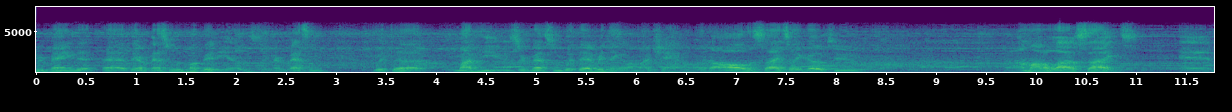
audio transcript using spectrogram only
remain that uh, they're messing with my videos and they're messing with uh, my views. They're messing with everything on my channel and all the sites I go to. I'm on a lot of sites, and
